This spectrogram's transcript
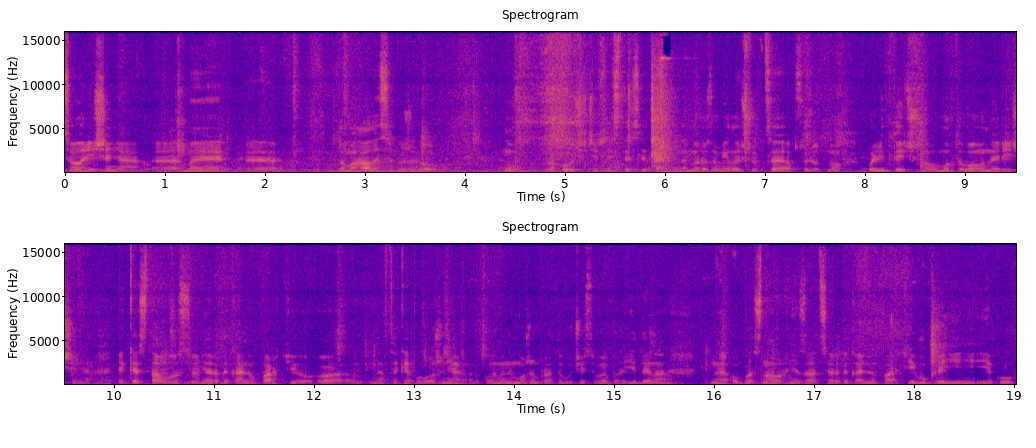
Цього рішення е, ми е, домагалися дуже довго. Ну, враховуючи ті всі стислі терміни. Ми розуміли, що це абсолютно політично мотивоване рішення, яке ставило сьогодні радикальну партію е, в таке положення, коли ми не можемо брати участь у виборах. Єдина е, обласна організація радикальної партії в Україні, яку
